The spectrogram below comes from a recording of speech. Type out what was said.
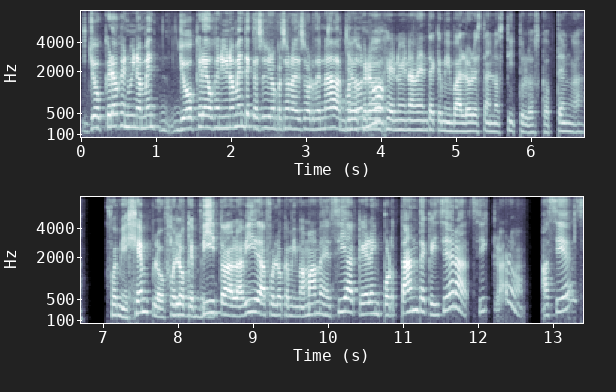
Yo creo genuinamente, yo creo genuinamente que soy una persona desordenada. yo creo genuinamente que mi valor está en los títulos que obtenga fue mi ejemplo, fue lo que vi toda la vida, fue lo que mi mamá me decía que era importante que hiciera. Sí, claro, así es.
